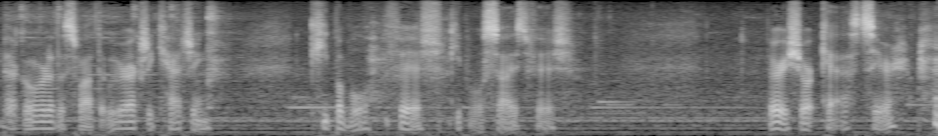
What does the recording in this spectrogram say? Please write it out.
Back over to the spot that we were actually catching keepable fish, keepable sized fish. Very short casts here.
